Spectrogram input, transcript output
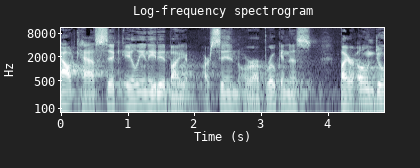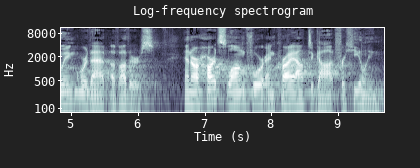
outcast, sick, alienated by our sin or our brokenness, by our own doing or that of others. And our hearts long for and cry out to God for healing.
